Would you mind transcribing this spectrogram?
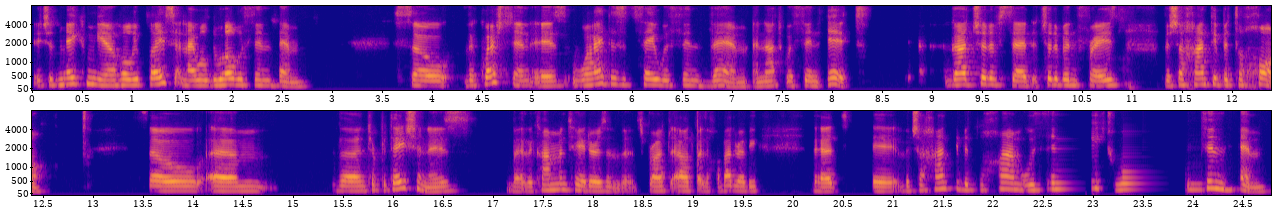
it should make me a holy place and I will dwell within them. So the question is, why does it say within them and not within it? God should have said, it should have been phrased, V'shachanti betocho. So um, the interpretation is by the commentators, and it's brought out by the Chabad Rebbe, that uh, v'shachanti betocham within each one, within them,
